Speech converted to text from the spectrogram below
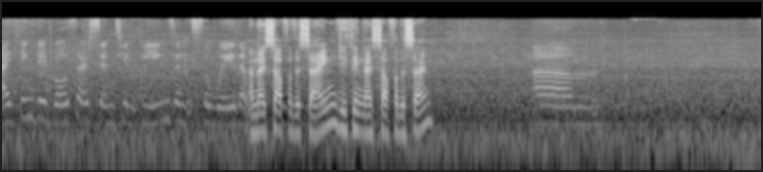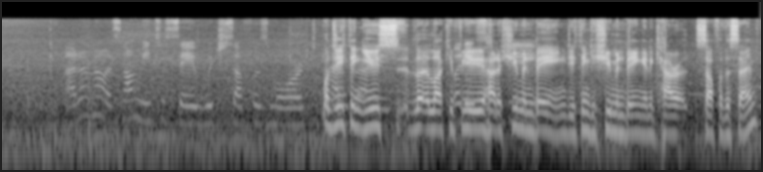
I think they both are sentient beings, and it's the way that. and they suffer the same? Do you think they suffer the same? Um, I don't know. It's not me to say which suffers more. Well, do you think you, categorize. s- li- like if But you had a human being, do you think a human being and a carrot suffer the same?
